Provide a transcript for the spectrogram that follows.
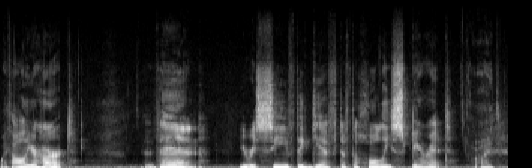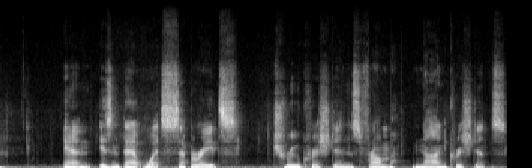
with all your heart, then you receive the gift of the Holy Spirit. Right. And isn't that what separates true Christians from non Christians?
